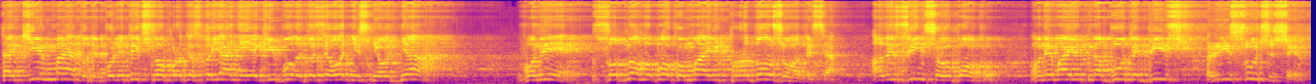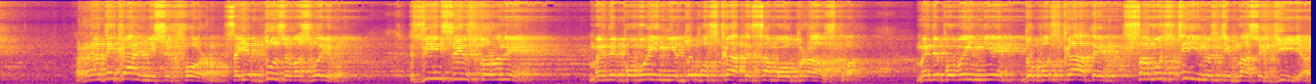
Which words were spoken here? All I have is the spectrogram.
такі методи політичного протистояння, які були до сьогоднішнього дня, вони з одного боку мають продовжуватися, але з іншого боку, вони мають набути більш рішучіших, радикальніших форм. Це є дуже важливо. З іншої сторони, ми не повинні допускати самоуправства. Ми не повинні допускати самостійності в наших діях.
